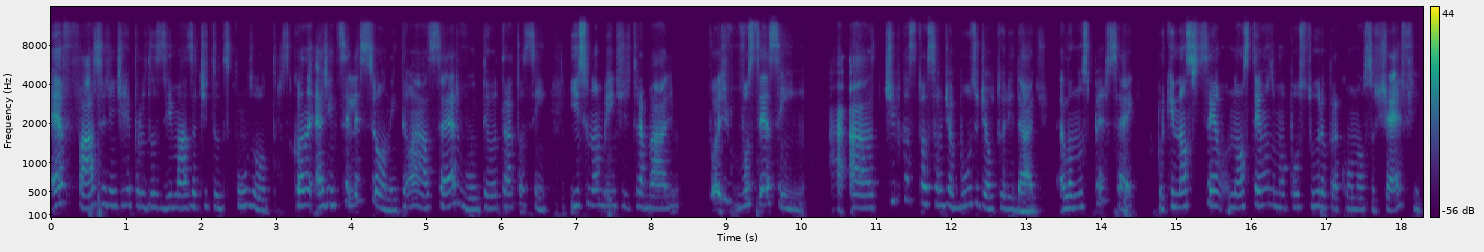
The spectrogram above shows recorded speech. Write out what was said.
é fácil a gente reproduzir más atitudes com os outros? Quando a gente seleciona, então, ah, servo, então eu trato assim. Isso no ambiente de trabalho. Pode você, assim, a, a típica situação de abuso de autoridade, ela nos persegue. Porque nós, nós temos uma postura para com o nosso chefe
